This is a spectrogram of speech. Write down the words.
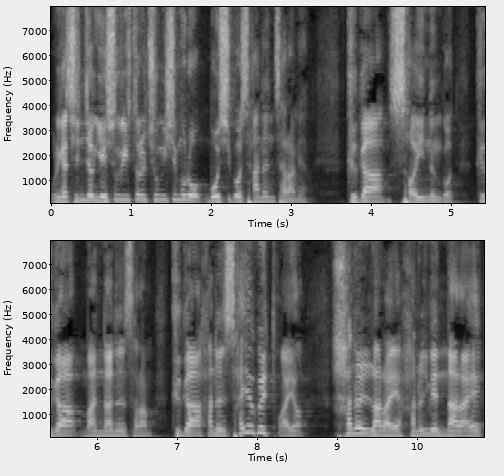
우리가 진정 예수 그리스도를 중심으로 모시고 사는 자라면 그가 서 있는 곳, 그가 만나는 사람, 그가 하는 사역을 통하여 하늘나라의 하느님의 나라의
